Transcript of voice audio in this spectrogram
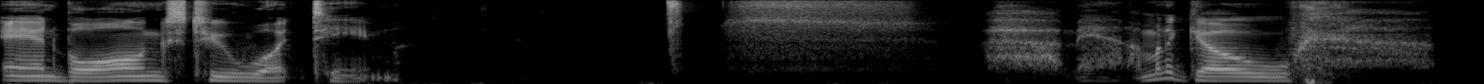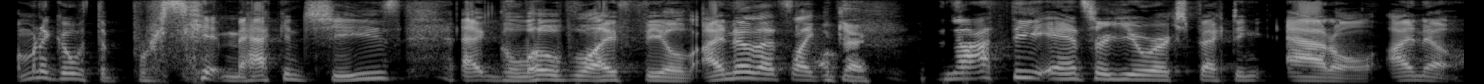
and belongs to what team? I'm gonna go. I'm gonna go with the brisket mac and cheese at Globe Life Field. I know that's like okay. not the answer you were expecting at all. I know,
